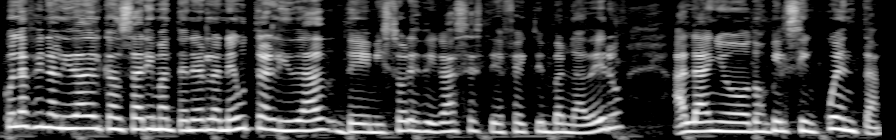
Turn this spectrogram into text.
con la finalidad de alcanzar y mantener la neutralidad de emisores de gases de efecto invernadero al año 2050.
